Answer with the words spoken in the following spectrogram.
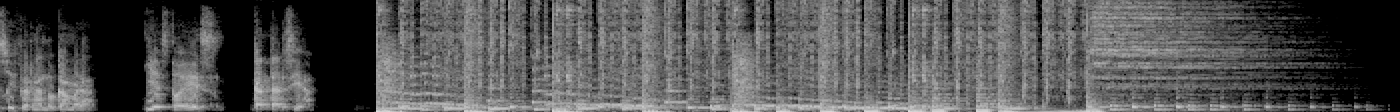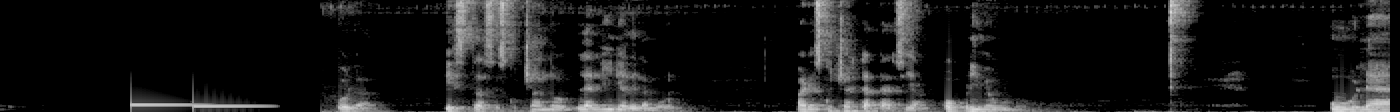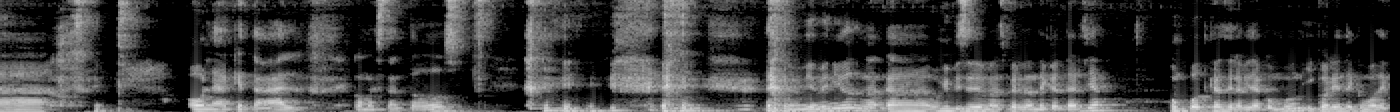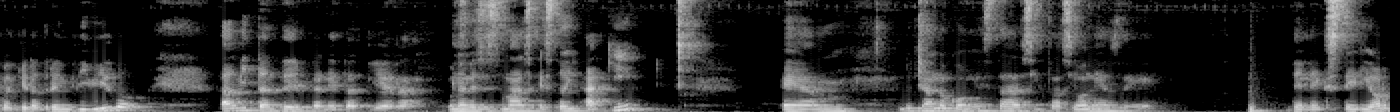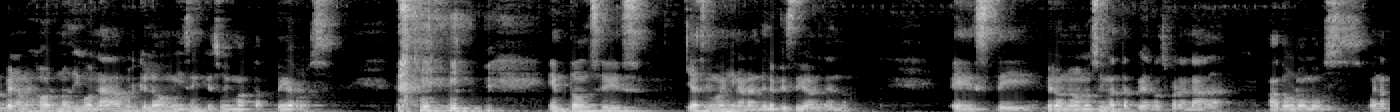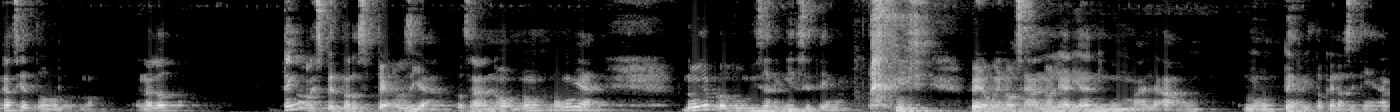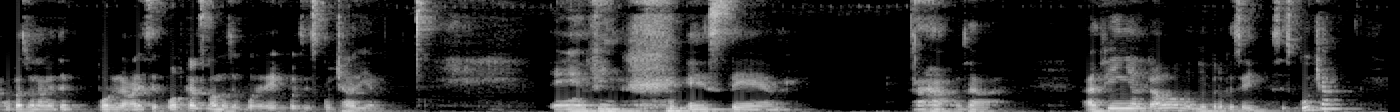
soy Fernando Cámara y esto es Catarsia. Hola, estás escuchando La Línea del Amor. Para escuchar Catarsia, oprime uno. Hola. Hola, ¿qué tal? ¿Cómo están todos? Bienvenidos a un episodio más, perdón, de Catarsia, un podcast de la vida común y corriente como de cualquier otro individuo habitante del planeta Tierra. Una vez más estoy aquí em, luchando con estas situaciones de del exterior, pero mejor no digo nada porque luego me dicen que soy mataperros. Entonces, ya se imaginarán de lo que estoy hablando. Este, pero no, no soy mataperros para nada. Adoro los, bueno, casi a todos los, no. Bueno, tengo respeto a los perros ya. O sea, no, no, no voy a, no voy a profundizar en ese tema. pero bueno, o sea, no le haría ningún mal a un, ni a un perrito que no se tiene la culpa solamente por grabar este podcast cuando se puede, pues, escuchar bien. En fin, este. Ajá, o sea, al fin y al cabo, yo creo que se, se escucha.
